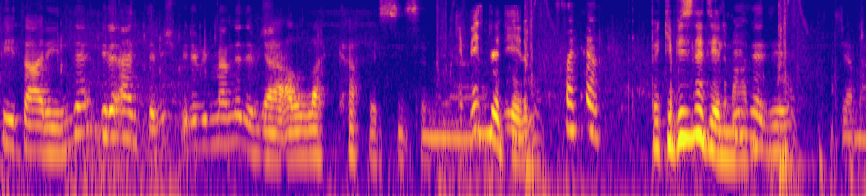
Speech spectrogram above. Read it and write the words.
fi tarihinde. Biri ent demiş, biri bilmem ne demiş. Ya Allah kahretsin seni ya. Biz de diyelim. Sakın. Peki biz ne diyelim Biz abi? ne diyelim? Ha.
